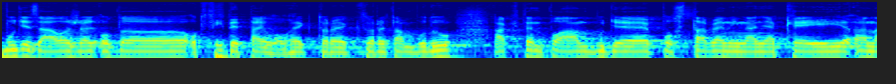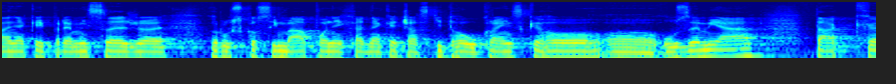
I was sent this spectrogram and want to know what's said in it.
bude záležať od, e, od tých detajlov, hej, ktoré ktoré, ktoré tam budú. Ak ten plán bude postavený na nejakej, na nejakej premise, že Rusko si má ponechať nejaké časti toho ukrajinského územia, tak e,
